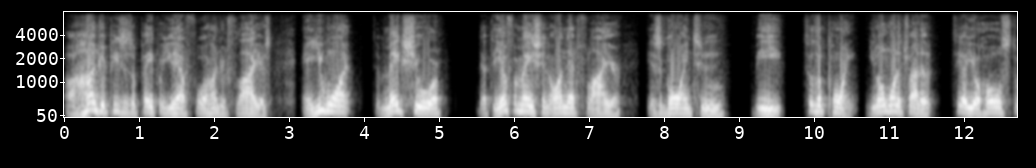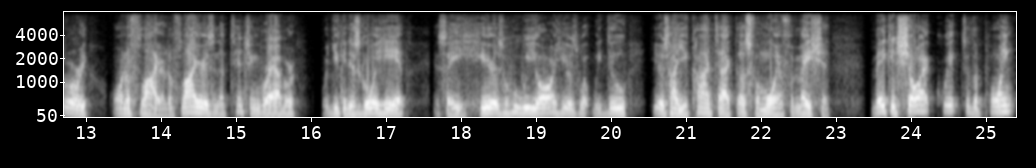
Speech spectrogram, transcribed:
a hundred pieces of paper, you have 400 flyers, and you want to make sure that the information on that flyer is going to be to the point. You don't want to try to tell your whole story on a flyer. The flyer is an attention grabber where you can just go ahead and say, here's who we are, here's what we do, Here's how you contact us for more information. Make it short, quick, to the point,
